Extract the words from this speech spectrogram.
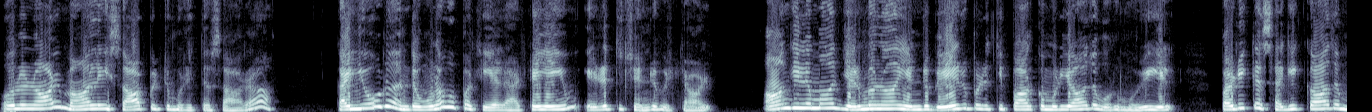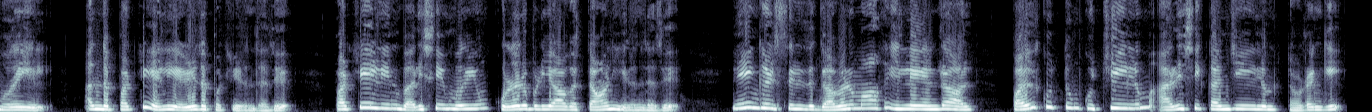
ஒரு நாள் மாலை சாப்பிட்டு முடித்த சாரா? கையோடு அந்த உணவு பட்டியல் அட்டையையும் எடுத்து சென்று விட்டாள். ஆங்கிலமா ஜெர்மனா என்று வேறுபடுத்தி பார்க்க முடியாத ஒரு மொழியில் படிக்க சகிக்காத முறையில் அந்த பட்டியல் எழுதப்பட்டிருந்தது. பட்டியலின் வரிசை முறையும் குளறுபடியாகத்தான் இருந்தது. நீங்கள் சிறிது கவனமாக இல்லை என்றால் பல்குத்தும் குச்சியிலும் அரிசி கஞ்சியிலும் தொடங்கி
